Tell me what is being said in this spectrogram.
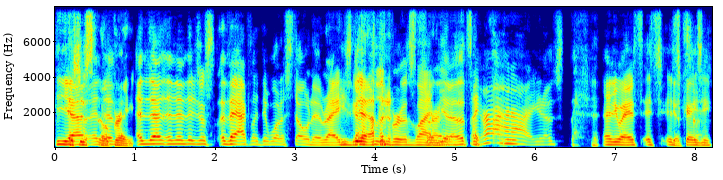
Yeah, it's just so then, great. And then and then they just they act like they want to stone him, right? He's got Yeah. to flee for his life. Right. You know, it's like "Ah," you know. Anyway, it's it's it's Good crazy.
